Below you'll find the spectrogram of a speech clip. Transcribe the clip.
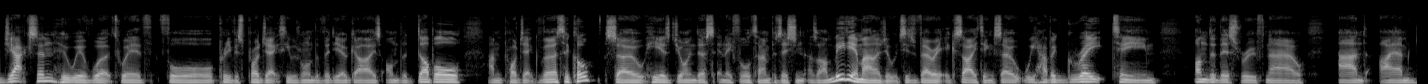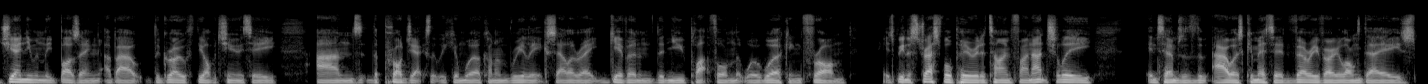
Jackson, who we have worked with for previous projects. He was one of the video guys on The Double and Project Vertical. So he has joined us in a full time position as our media manager, which is very exciting. So we have a great team under this roof now. And I am genuinely buzzing about the growth, the opportunity, and the projects that we can work on and really accelerate given the new platform that we're working from. It's been a stressful period of time financially in terms of the hours committed, very, very long days,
